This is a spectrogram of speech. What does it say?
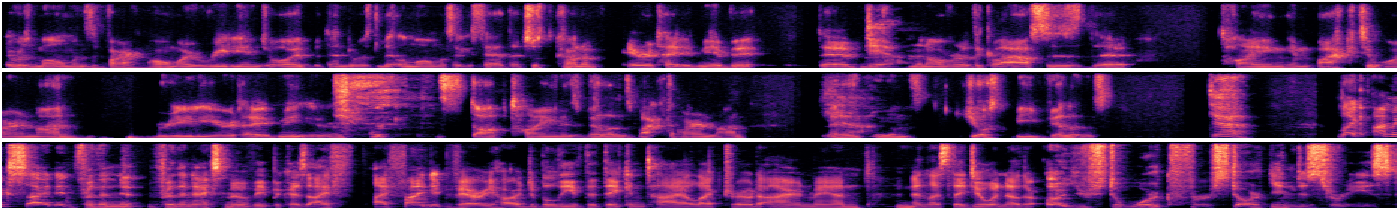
There was moments in Far From Home I really enjoyed, but then there was little moments, like you said, that just kind of irritated me a bit. The Yeah. handing over the glasses, the tying him back to Iron Man really irritated me. Like, stop tying his villains back to Iron Man. Let Yeah. his villains just be villains. Yeah. Like I'm excited for the for the next movie because I, f- I find it very hard to believe that they can tie Electro to Iron Man Mm. unless they do another I used to work for Stark Industries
